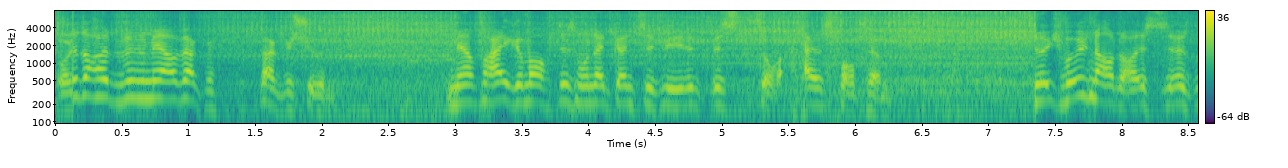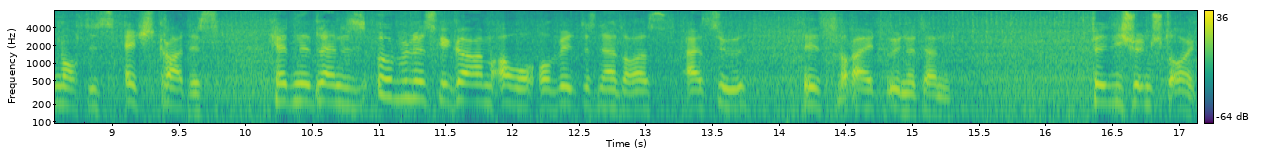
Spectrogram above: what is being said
Und wieder halt ein bisschen mehr Werk, Werkgeschoben. Mehr freigemacht, dass wir nicht ganz so viel bis zur Ausfahrt haben. Durch Wohlnader ist, macht es echt gratis. Ich hätte ein kleines Obolus gegangen, aber er will das nicht als, als so hilfsbereit ohne dann. Finde ich schon stark.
